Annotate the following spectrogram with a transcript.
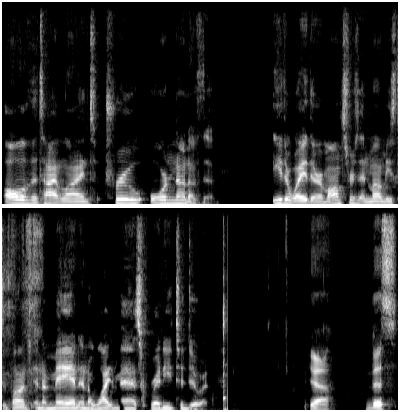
All of the timelines, true or none of them. Either way, there are monsters and mummies to punch, and a man in a white mask ready to do it. Yeah. This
